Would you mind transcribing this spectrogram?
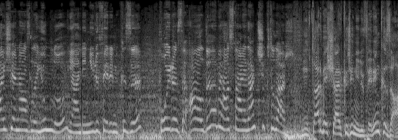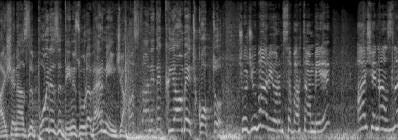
Ayşe Nazlı Yumlu yani Nilüfer'in kızı Poyraz'ı aldı ve hastaneden çıktılar. Muhtar ve şarkıcı Nilüfer'in kızı Ayşe Nazlı Poyraz'ı Deniz Uğur'a vermeyince hastanede kıyamet koptu. Çocuğumu arıyorum sabahtan beri. Ayşe Nazlı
